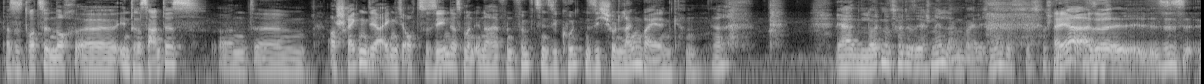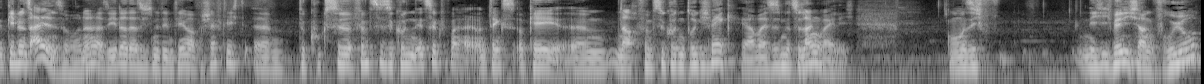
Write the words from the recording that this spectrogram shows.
dass es trotzdem noch äh, interessant ist und ähm, erschreckend ja eigentlich auch zu sehen, dass man innerhalb von 15 Sekunden sich schon langweilen kann. Ja? Ja, den Leuten ist heute sehr schnell langweilig, ne? Das, das verstehe naja, also es ist, geht uns allen so, ne? Also jeder, der sich mit dem Thema beschäftigt, ähm, du guckst für 15 Sekunden Instagram und denkst, okay, ähm, nach 5 Sekunden drücke ich weg, ja, weil es ist mir zu langweilig. Wo man sich nicht, ich will nicht sagen früher,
